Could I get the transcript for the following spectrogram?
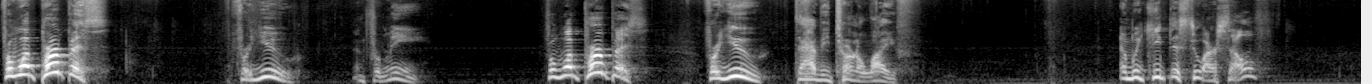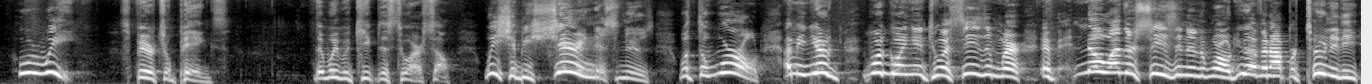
For what purpose? For you and for me. For what purpose? For you to have eternal life. And we keep this to ourselves? Who are we? Spiritual pigs that we would keep this to ourselves. We should be sharing this news with the world. I mean, you're, we're going into a season where, if no other season in the world, you have an opportunity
